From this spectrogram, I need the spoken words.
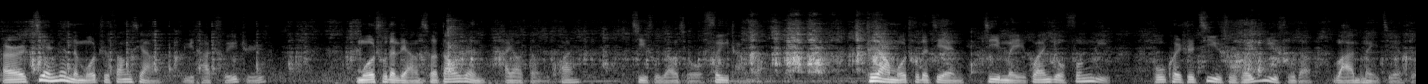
而剑刃的磨制方向与它垂直，磨出的两侧刀刃还要等宽，技术要求非常高。这样磨出的剑既美观又锋利，不愧是技术和艺术的完美结合。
